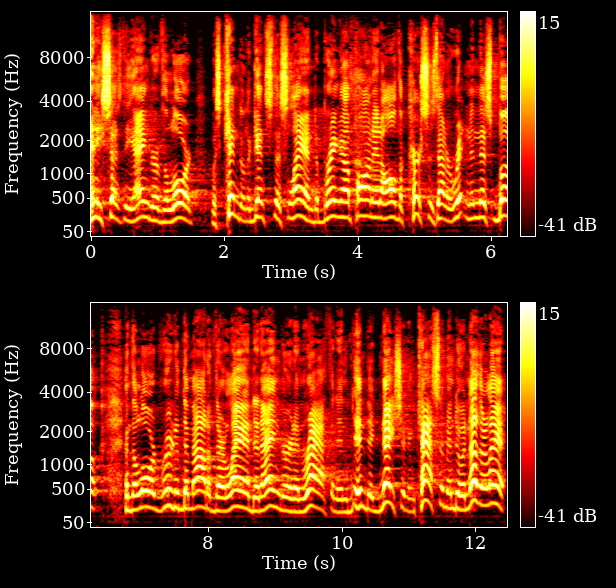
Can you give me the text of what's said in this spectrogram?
and he says the anger of the Lord was kindled against this land to bring upon it all the curses that are written in this book. And the Lord rooted them out of their land in anger and in wrath and in indignation and cast them into another land.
